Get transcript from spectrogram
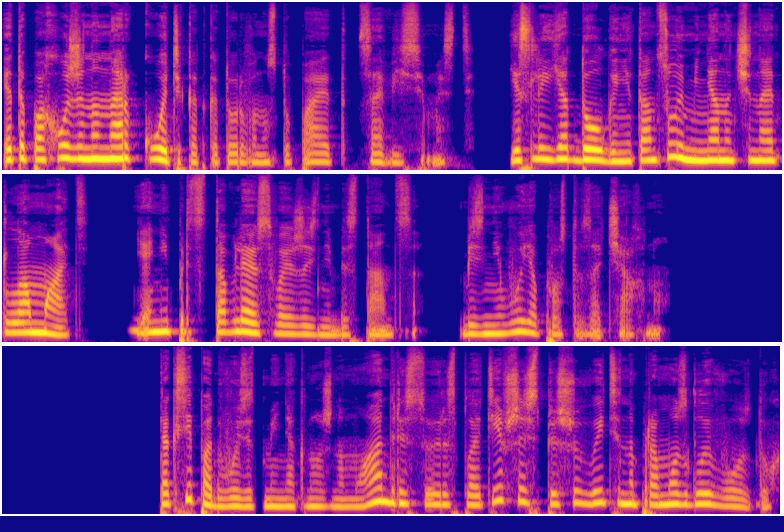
Это похоже на наркотик, от которого наступает зависимость. Если я долго не танцую, меня начинает ломать. Я не представляю своей жизни без танца. Без него я просто зачахну. Такси подвозит меня к нужному адресу, и, расплатившись, спешу выйти на промозглый воздух.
